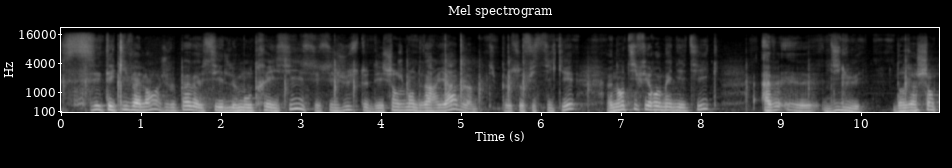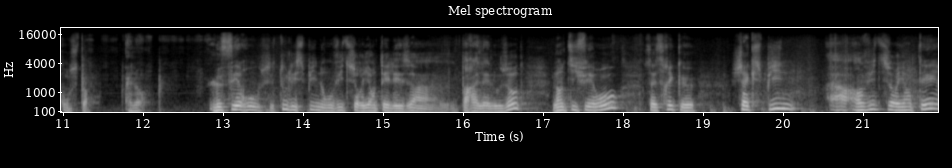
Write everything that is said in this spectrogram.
c'est équivalent, je ne veux pas essayer de le montrer ici, c'est juste des changements de variables un petit peu sophistiqués, un antiferromagnétique euh, dilué dans un champ constant. Alors, le ferro, c'est tous les spins ont envie de s'orienter les uns parallèles aux autres. L'antiferro, ça serait que chaque spin a envie de s'orienter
